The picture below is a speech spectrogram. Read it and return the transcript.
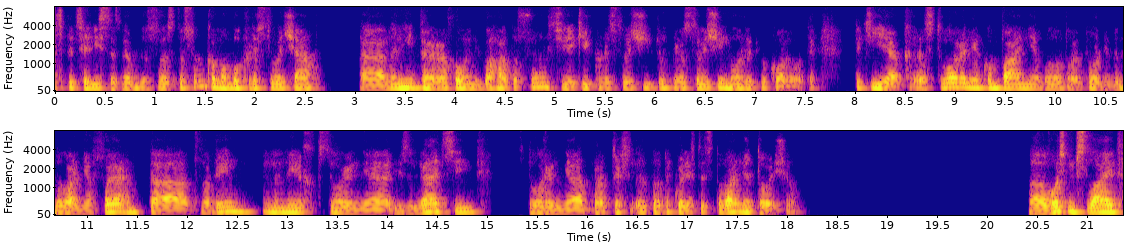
спеціаліста з веб-застосунком або користувача. Е, На ній перераховані багато функцій, які користувачі, користувачі можуть виконувати, такі як створення компанії або лабораторії, додавання ферм та тварин на них, створення ізоляцій, створення протоколів тестування тощо. Е, Восьмий слайд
